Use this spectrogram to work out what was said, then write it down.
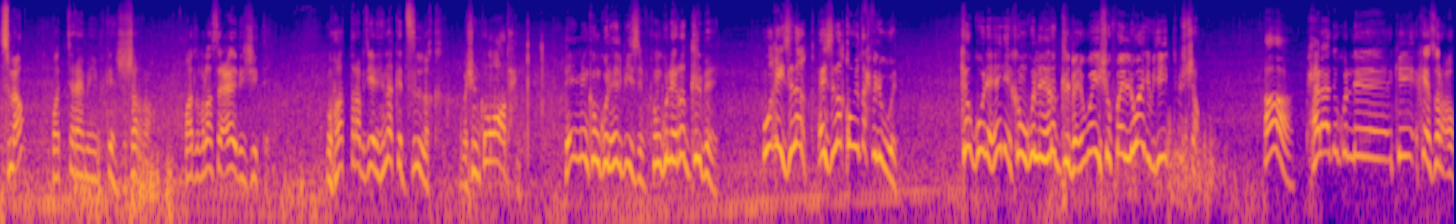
سمعوا وهاد ما يمكنش جرة. وهاد البلاصه عادي جدا. وهاد الطراب ديال هنا كتزلق. باش نكونوا واضحين. دائما كنقولها لبيزم كنقول له رد البال. هو غيزلق غيزلق ويطيح في الواد كنقولها ليه كنقول ليه رد البال هو يشوف الواد ويبدأ يتمشى. آه بحال هذوك اللي كي كيزرعوا.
